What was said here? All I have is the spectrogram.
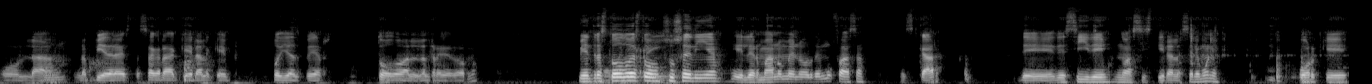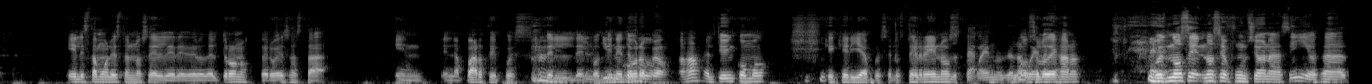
o la, Mm. la piedra esta sagrada que era la que podías ver todo al- alrededor, ¿no? Mientras todo esto rey. sucedía, el hermano menor de Mufasa, Scar, de- decide no asistir a la ceremonia, porque él está molesto en no ser el heredero del trono, pero eso está en, en la parte, pues, del, continente incómodo. europeo. Ajá, el tío incómodo, que quería, pues, en los terrenos Los terrenos de la no se lo dejaron. Pues no se, no se funciona así. O sea,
